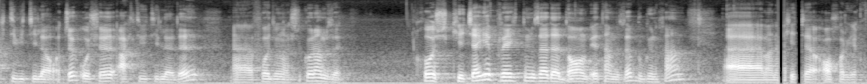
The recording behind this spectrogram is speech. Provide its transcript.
activity'lar ochib o'sha activity'larda foydalanishni ko'ramiz xo'sh kechagi proyektimizda davom etamiz bugun ham mana kecha oxirgi qilib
